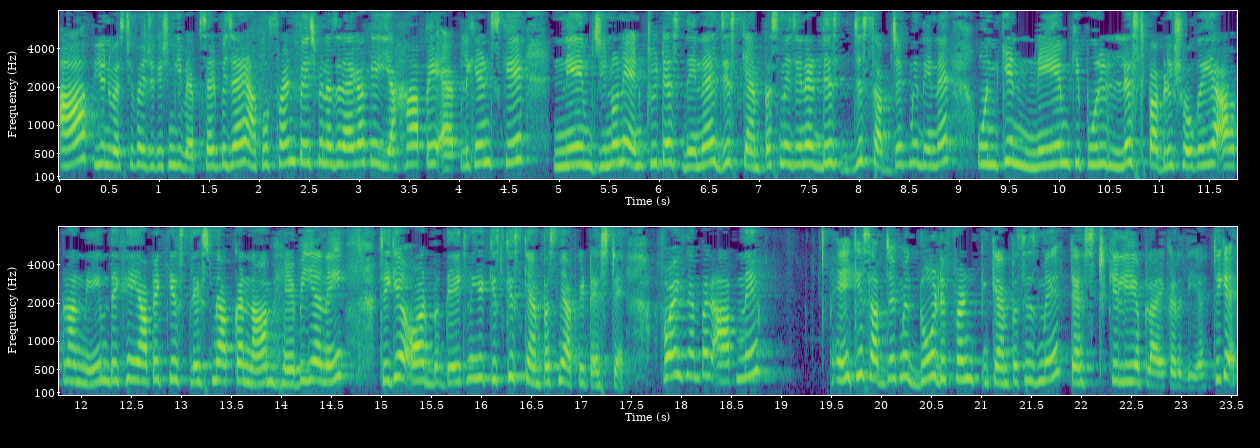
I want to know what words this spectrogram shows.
आप यूनिवर्सिटी ऑफ़ एजुकेशन की वेबसाइट पर जाएँ, आपको फ्रंट पेज पे नज़र आएगा कि यहाँ पे एप्लीकेंट्स के नेम जिन्होंने एंट्री टेस्ट देना है, जिस कैंपस में देना है, जिस सब्जेक्ट में देना है, उनके नेम की पूरी लिस्ट पब्लिश हो गई है। आप अपना नेम देखें, यहाँ पे किस लिस्ट में आपका नाम है भी या नहीं, ठीक है? और देख लेंगे किस किस कैंपस में आपके टेस्ट है। फॉर एग्ज़ाम्पल आपने एक ही सब्जेक्ट में दो डिफरेंट कैंपसेस में टेस्ट के लिए अप्लाई कर दिया, ठीक है?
